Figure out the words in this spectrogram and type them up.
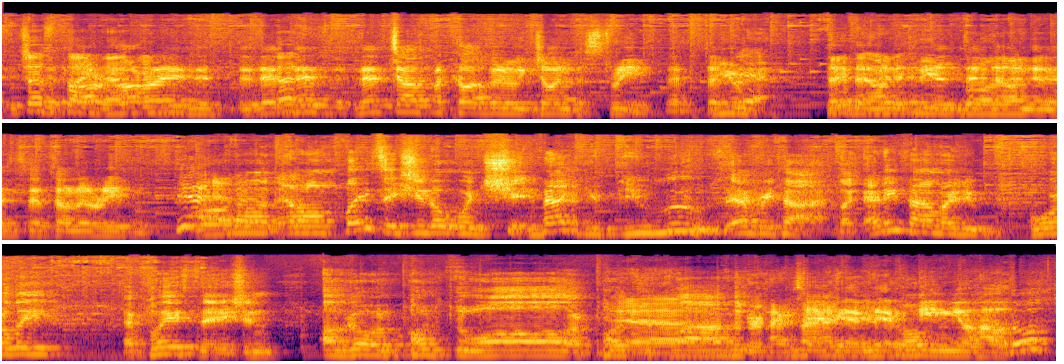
just, just like that. Already, you that, know. that, That- that's just because we joined the stream. That's, that's, You Yeah. that's, the only, definitely that's, the only, that's the only reason. Yeah, and on, and on PlayStation, you don't win shit. In fact, you, you lose every time. Like anytime I do poorly at PlayStation, I'll go and punch the wall or punch Yeah. the closet or I'm smack saying the they're in your house. Those-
